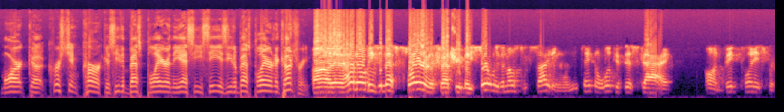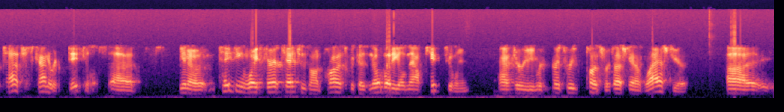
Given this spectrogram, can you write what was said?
Mark, uh, Christian Kirk, is he the best player in the SEC? Is he the best player in the country? Uh, I don't know if he's the best player in the country, but he's certainly the most exciting. When you take a look at this guy on big plays for touch, it's kind of ridiculous. Uh, you know, taking away fair catches on punts because nobody will now kick to him after he returned three punts for touchdowns last year. Uh,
